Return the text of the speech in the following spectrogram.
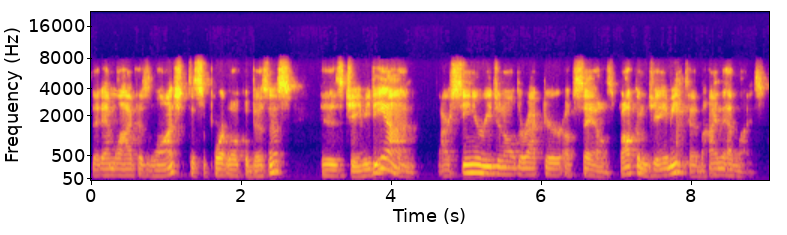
that MLive has launched to support local business is Jamie Dion, our Senior Regional Director of Sales. Welcome, Jamie, to Behind the Headlines.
